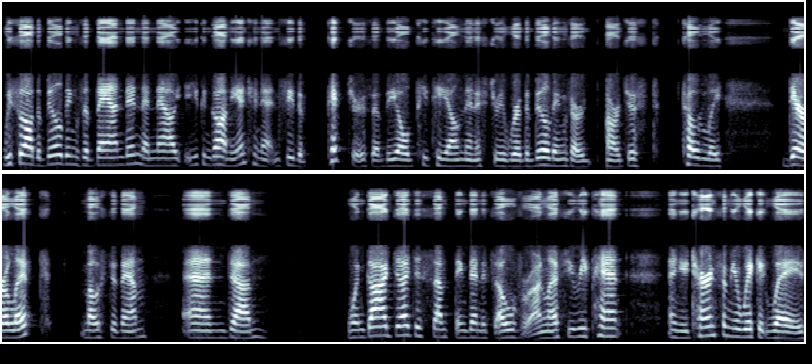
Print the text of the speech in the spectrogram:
we saw the buildings abandoned, and now you can go on the internet and see the pictures of the old PTL ministry where the buildings are are just totally derelict, most of them, and um, when God judges something, then it's over. Unless you repent and you turn from your wicked ways,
